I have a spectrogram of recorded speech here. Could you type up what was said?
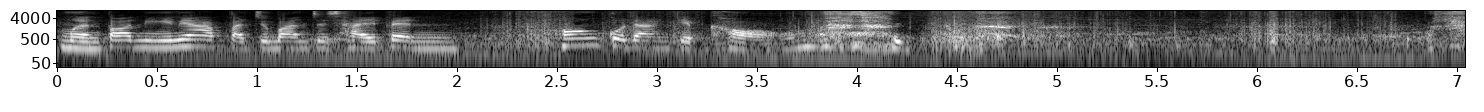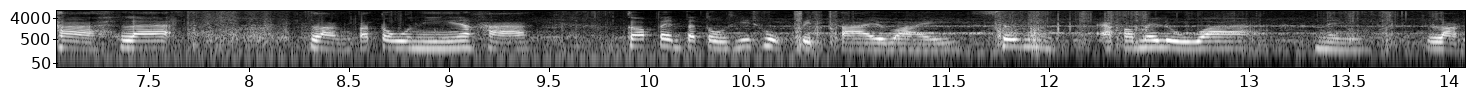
เหมือนตอนนี้เนี่ยปัจจุบันจะใช้เป็นห้องโกดังเก็บของ ค่ะ และหลังประตูนี้นะคะ ก็เป็นประตูที่ถูกปิดตายไว้ ซึ่งแอก็ไม่รู้ว่าในหลัง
